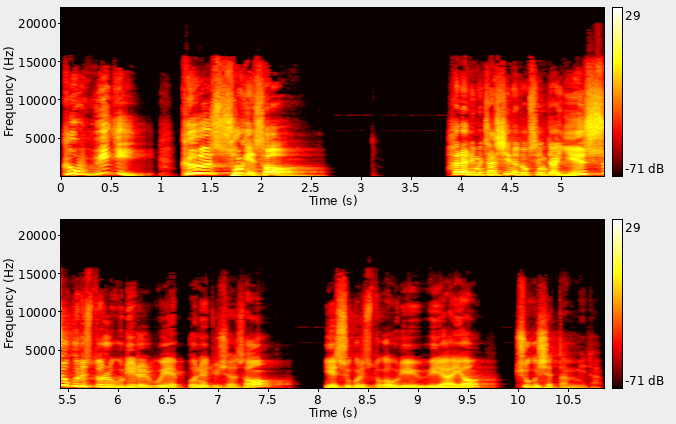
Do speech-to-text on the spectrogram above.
그 위기 그 속에서 하나님은 자신의 독생자 예수 그리스도를 우리를 위해 보내 주셔서 예수 그리스도가 우리 위하여 죽으셨답니다.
